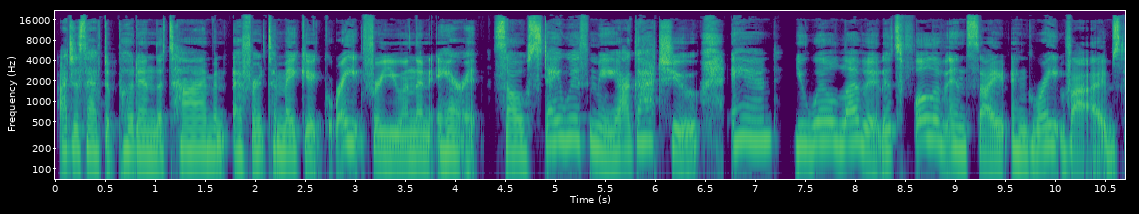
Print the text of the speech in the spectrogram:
I just have to put in the time and effort to make it great for you and then air it. So stay with me. I got you. And you will love it. It's full of insight and great vibes.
